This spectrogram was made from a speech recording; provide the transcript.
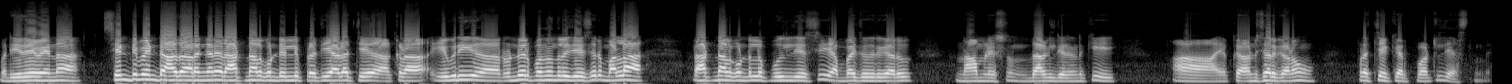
మరి ఏదేమైనా సెంటిమెంట్ ఆధారంగానే రాట్నాలగుంట వెళ్ళి ప్రతి ఏడా చే అక్కడ ఎవ్రీ రెండు వేల పంతొమ్మిదిలో చేశారు. మళ్ళీ రాట్నాలగుంటలో పూజలు చేసి అబ్బాయి చౌదరి గారు నామినేషన్ దాఖలు చేయడానికి ఆ యొక్క అనుసరగణం ప్రత్యేక ఏర్పాట్లు చేస్తుంది.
